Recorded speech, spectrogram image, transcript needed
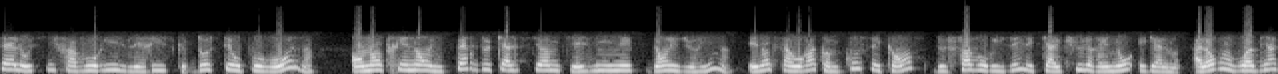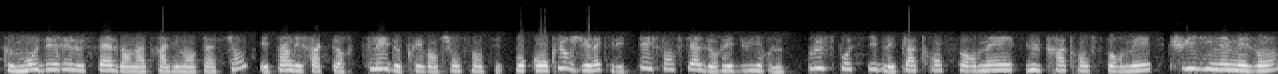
sel aussi favorise les risques d'ostéoporose en entraînant une perte de calcium qui est éliminée dans les urines. Et donc ça aura comme conséquence de favoriser les calculs rénaux également. Alors on voit bien que modérer le sel dans notre alimentation est un des facteurs clés de prévention santé. Pour conclure, je dirais qu'il est essentiel de réduire le plus possible les plats transformés, ultra transformés, cuisiner maison,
